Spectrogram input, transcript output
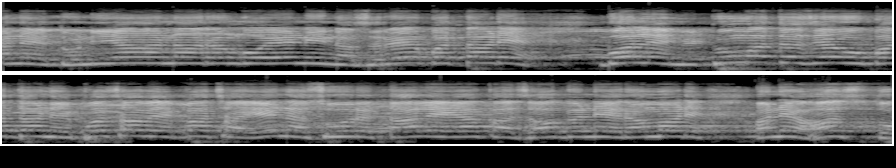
અને દુનિયાના રંગો એની નજરે બતાડે. બોલે, મીઠું મધ જેવું બધાને ફસાવે પાછા એના સુર તાલે આકાશ જગને રમાડે અને હસતો,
